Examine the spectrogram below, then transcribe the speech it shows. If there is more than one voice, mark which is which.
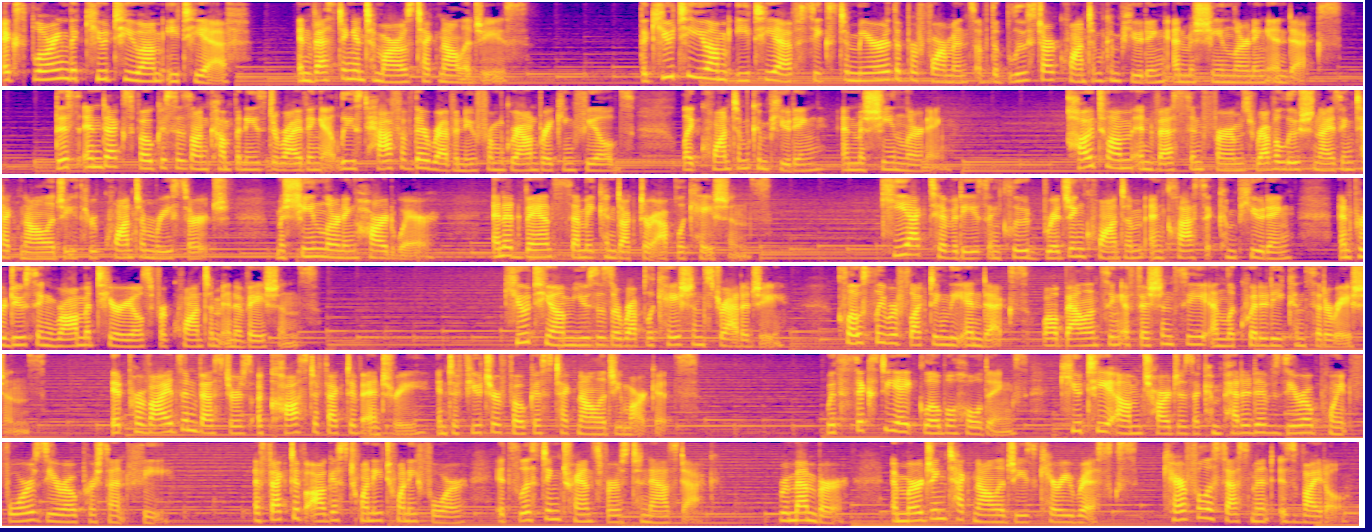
Speaker 1: Exploring the QTUM ETF, investing in tomorrow's technologies. The QTUM ETF seeks to mirror the performance of the Bluestar Quantum Computing and Machine Learning Index. This index focuses on companies deriving at least half of their revenue from groundbreaking fields like quantum computing and machine learning. QTUM invests in firms revolutionizing technology through quantum research, machine learning hardware, and advanced semiconductor applications. Key activities include bridging quantum and classic computing and producing raw materials for quantum innovations. QTUM uses a replication strategy, closely reflecting the index while balancing efficiency and liquidity considerations. It provides investors a cost effective entry into future focused technology markets. With 68 global holdings, QTUM charges a competitive 0.40% fee. Effective August 2024, its listing transfers to NASDAQ. Remember, emerging technologies carry risks. Careful assessment is vital.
